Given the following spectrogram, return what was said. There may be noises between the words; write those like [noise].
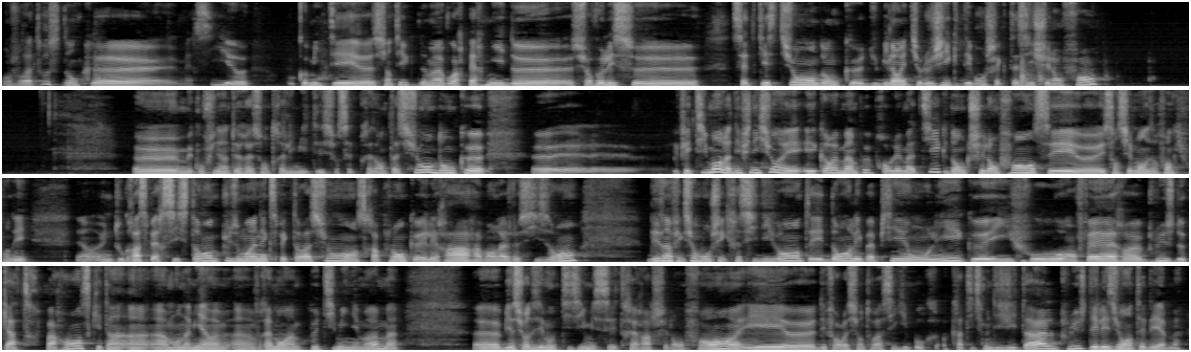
Bonjour à tous. Donc, euh, merci euh, au comité euh, scientifique de m'avoir permis de survoler ce, cette question donc du bilan étiologique des bronchectasies chez l'enfant. mes conflits d'intérêts sont très limités sur cette présentation. Donc, effectivement, la définition est, quand même un peu problématique. Donc, chez l'enfant, c'est essentiellement des enfants qui font des une toux grasse persistante, plus ou moins une expectoration en se rappelant qu'elle est rare avant l'âge de 6 ans des infections bronchiques récidivantes et dans les papiers on lit qu'il faut en faire euh, plus de 4 par an, ce qui est un, à mon avis un, vraiment un petit minimum. Euh, bien sûr des hémoptysies, mais c'est très rare chez l'enfant, et euh, des formations thoraciques, hypocratisme digital, plus des lésions en TDM.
